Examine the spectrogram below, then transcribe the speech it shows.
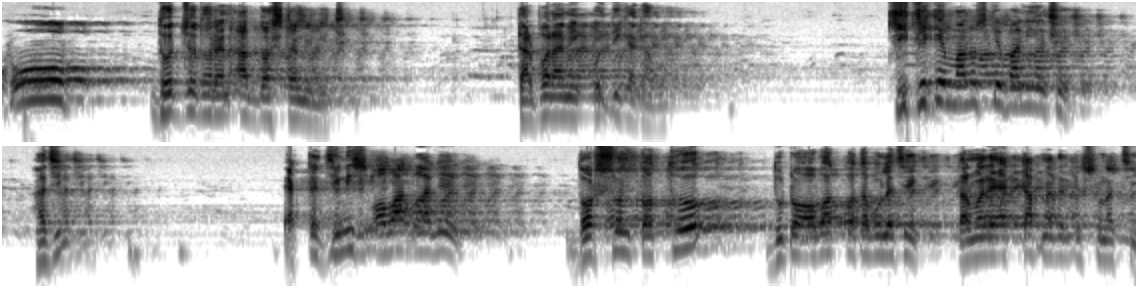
খুব ধৈর্য ধরেন আর দশটা মিনিট। তারপর আমি ওই দিকে গাব কি থেকে মানুষকে বানিয়েছে? হাজি? একটা জিনিস অবাক লাগে। দর্শন তথ্য দুটো অবাক কথা বলেছে। তার মধ্যে একটা আপনাদেরকে শোনাচ্ছি।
